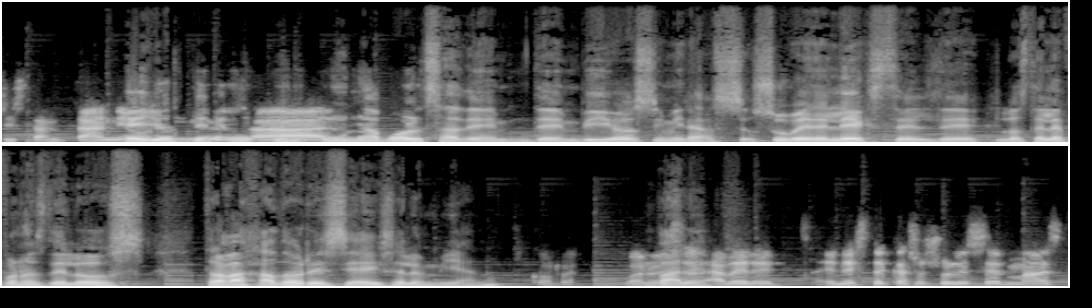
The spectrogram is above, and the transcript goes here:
instantáneo. Ellos tienen una bolsa de, envíos y mira, sube el Excel de los teléfonos de los trabajadores y ahí se lo envían, ¿no? Correcto. Bueno, a ver, en este caso suele ser más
